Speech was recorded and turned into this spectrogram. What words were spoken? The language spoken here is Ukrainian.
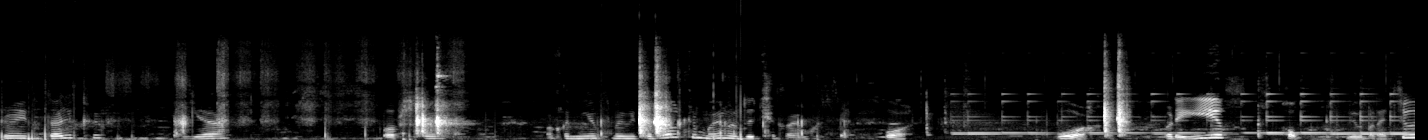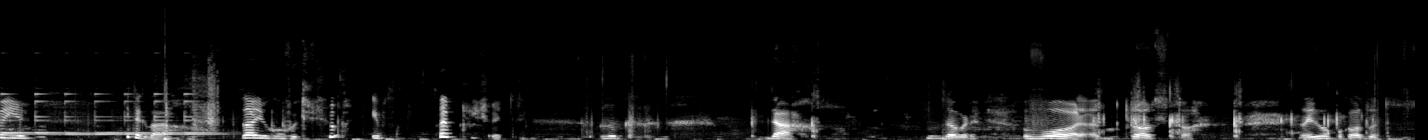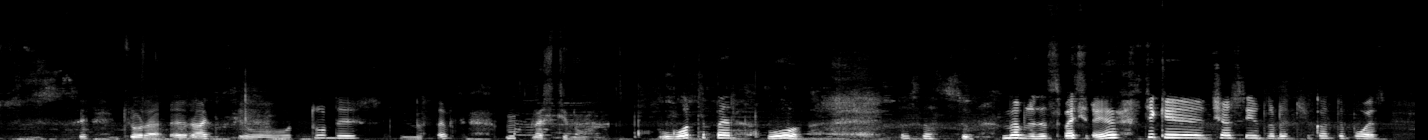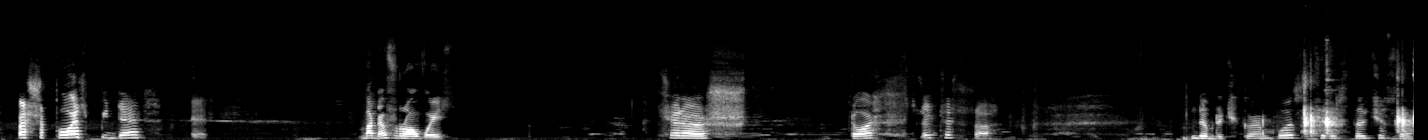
І детальки є. Вообще. Наконец ми від таблетки ми не дочекаємося. О. О. Переїзд. Хоп. Він працює. І так далі. За його виключу і все включається. Звук. Да. Добре. Вот. Просто. За його покладуть с- цю ра- рацію туди. Наставити на стіну. Вот тепер. О. Засу. Добре, диспетчер. Я стільки часів треба чекати поїзд. Перший поїзд піде е, маневровий. Через до три часа. Добре, чекаємо поїзд через три часа.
